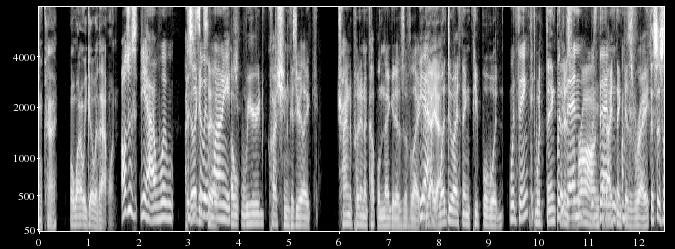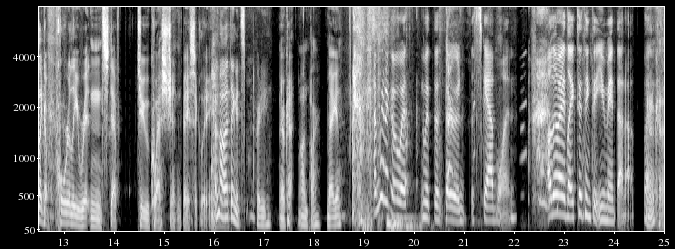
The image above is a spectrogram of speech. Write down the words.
Okay. Well, why don't we go with that one? I'll just, yeah. Well, I feel just like that it's we have a, one on each. a weird question because you're like trying to put in a couple negatives of like, Yeah. Yeah, yeah. what do I think people would Would think. would think But that is then- was wrong that I then- think is right? This is like a poorly written step two question, basically. no, I think it's pretty Okay. on par. Megan? I'm gonna go with with the third, the scab one. Although I'd like to think that you made that up. But Okay.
